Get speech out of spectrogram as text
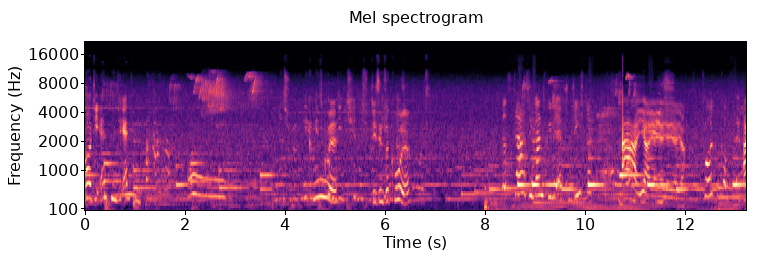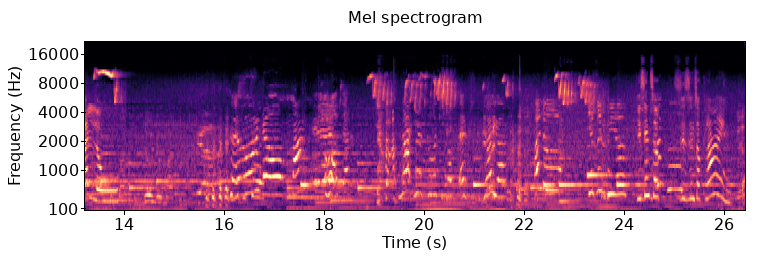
Oh, die Enten, die Enten. Cool. Das, da sind ganz viele Äpfel. Siehst du? Ah, ja, ja, ja, ja, ja, ja. Totenkopfäpfel. Hallo. Jojo Martin. Hallo, Mann. Na, ihr Totenkopfäpfel. Ja, ja. Hallo, hier sind wir. Die sind so, sie sind so klein. Ja,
